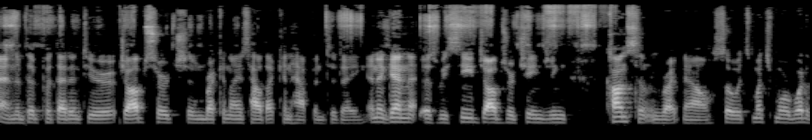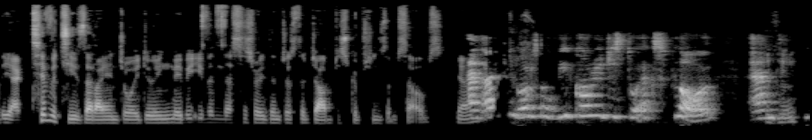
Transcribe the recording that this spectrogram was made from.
and then to put that into your job search and recognize how that can happen today. And again, as we see, jobs are changing constantly right now. So it's much more what are the activities that I enjoy doing, maybe even necessary than just the job descriptions themselves. Yeah? And I think also be courageous to explore and mm-hmm. be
